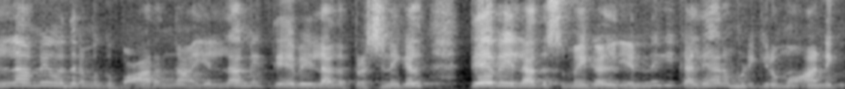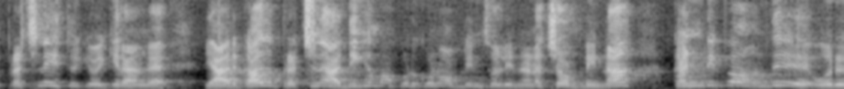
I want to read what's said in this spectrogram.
எல்லாமே வந்து நமக்கு பாரம் தான் எல்லாமே தேவையில்லாத பிரச்சனைகள் தேவையில்லாத சுமைகள். என்னைக்கு கல்யாணம் முடிக்கிறோமோ அன்னைக்கு பிரச்சனையை தூக்கி வைக்கிறாங்க. யாருக்காவது பிரச்சனை அதிகமாக கொடுக்கணும் அப்படின்னு சொல்லி நினச்சோம் அப்படின்னா கண்டிப்பாக வந்து ஒரு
